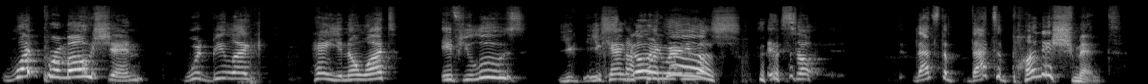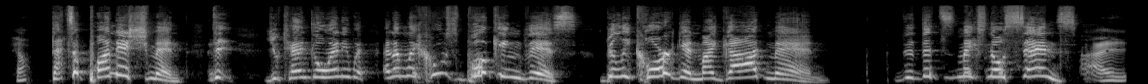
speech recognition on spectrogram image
what promotion would be like, hey, you know what? If you lose, you, you can't go anywhere anymore. It's so that's the that's a punishment. Yeah. That's a punishment. You can't go anywhere. And I'm like, who's booking this? Billy Corgan, my God, man. Th- That makes no sense. I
